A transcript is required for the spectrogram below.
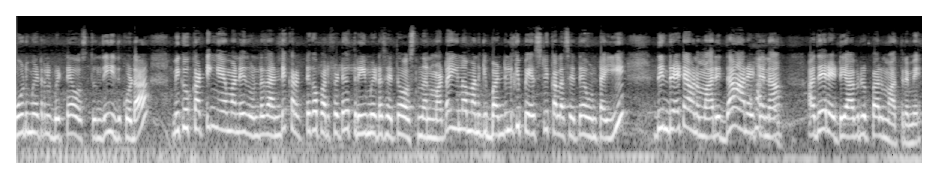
మూడు మీటర్ల బిట్టే వస్తుంది ఇది కూడా. మీకు కటింగ్ ఏమనేది ఉండదండి. కరెక్ట్గా పర్ఫెక్ట్గా త్రీ మీటర్స్ అయితే వస్తుంది అనమాట ఇలా మనకి బండిల్కి పేస్ట్రీ కలర్స్ అయితే ఉంటాయి. దీని రేట్ ఏమైనా మారిద్దా? ఆ రేటేనా అదే రేటు యాభై రూపాయలు మాత్రమే.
